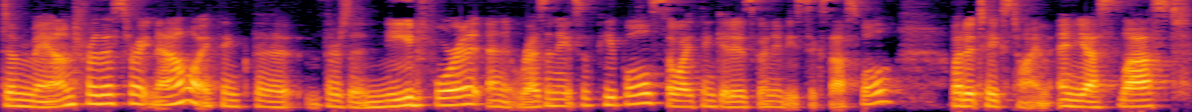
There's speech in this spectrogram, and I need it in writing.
demand for this right now. I think that there's a need for it and it resonates with people. So I think it is going to be successful, but it takes time. And yes, last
